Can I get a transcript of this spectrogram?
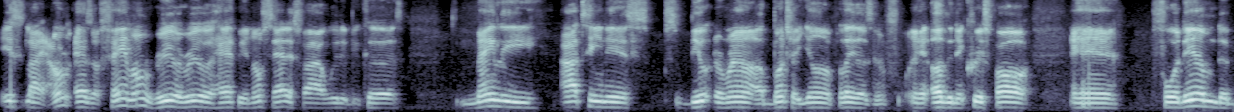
it's like I'm as a fan, I'm real, real happy and I'm satisfied with it because mainly our team is built around a bunch of young players, and, and other than Chris Paul, and for them to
